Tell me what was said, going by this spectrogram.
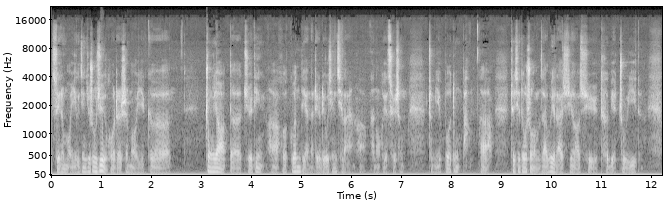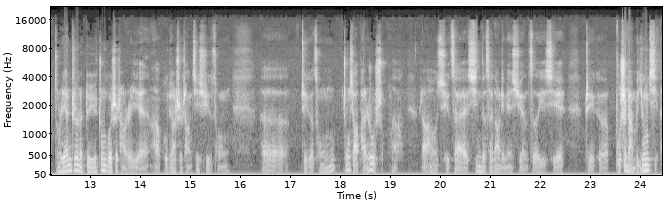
随着某一个经济数据，或者是某一个重要的决定啊或观点的这个流行起来啊，可能会催生这么一个波动吧啊，这些都是我们在未来需要去特别注意的。总而言之呢，对于中国市场而言啊，股票市场继续从呃这个从中小盘入手啊。然后去在新的赛道里面选择一些这个不是那么拥挤的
